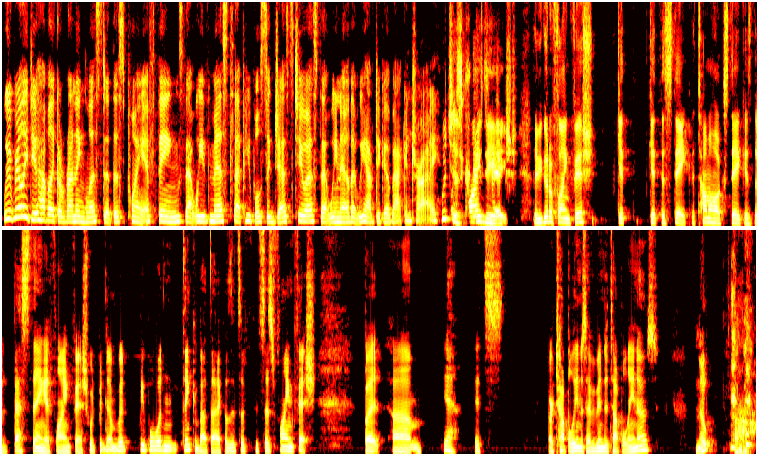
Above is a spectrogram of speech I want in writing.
We really do have like a running list at this point of things that we've missed that people suggest to us that we know that we have to go back and try. Which is crazy. If you go to Flying Fish, get get the steak. The tomahawk steak is the best thing at Flying Fish. But, but people wouldn't think about that because it's a it says Flying Fish. But um, yeah, it's or Topolino's. Have you been to Topolino's? Nope. Oh,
